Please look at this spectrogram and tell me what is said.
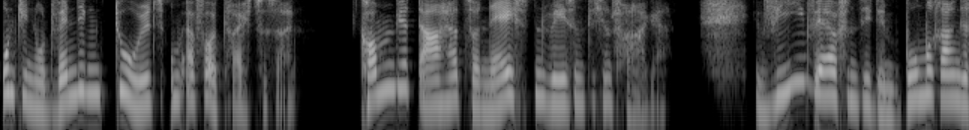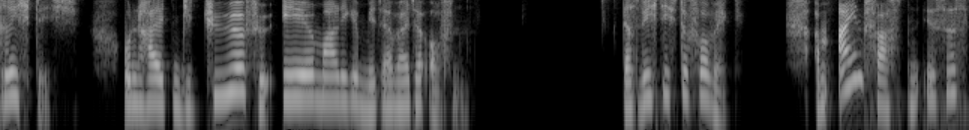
und die notwendigen Tools, um erfolgreich zu sein. Kommen wir daher zur nächsten wesentlichen Frage. Wie werfen Sie den Boomerang richtig und halten die Tür für ehemalige Mitarbeiter offen? Das Wichtigste vorweg. Am einfachsten ist es,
